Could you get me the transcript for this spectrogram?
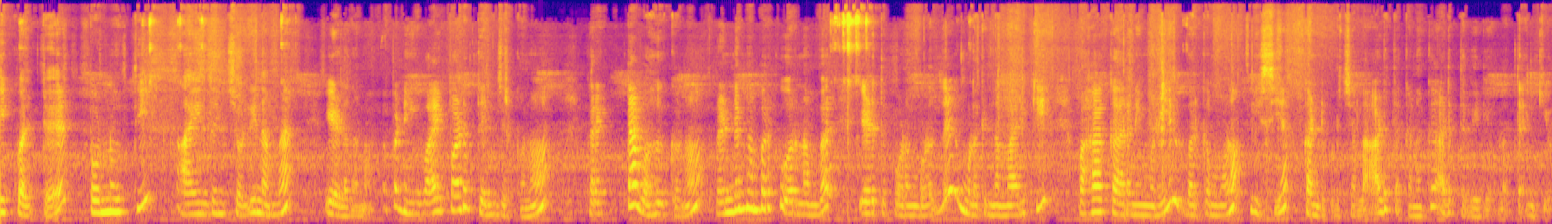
ஈக்குவல் டு தொண்ணூற்றி ஐந்துன்னு சொல்லி நம்ம எழுதணும். அப்போ நீங்கள் வாய்ப்பாடு தெரிஞ்சிருக்கணும். கரெக்டாக வகுக்கணும். ரெண்டு நம்பருக்கு ஒரு நம்பர் எடுத்து போடும் பொழுது உங்களுக்கு இந்த மாதிரிக்கு பகாக்காரணி முறையில் வர்க்கம் மூலம் ஈஸியாக கண்டுபிடிச்சிடலாம். அடுத்த கணக்கு அடுத்த வீடியோவில் தேங்க்யூ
